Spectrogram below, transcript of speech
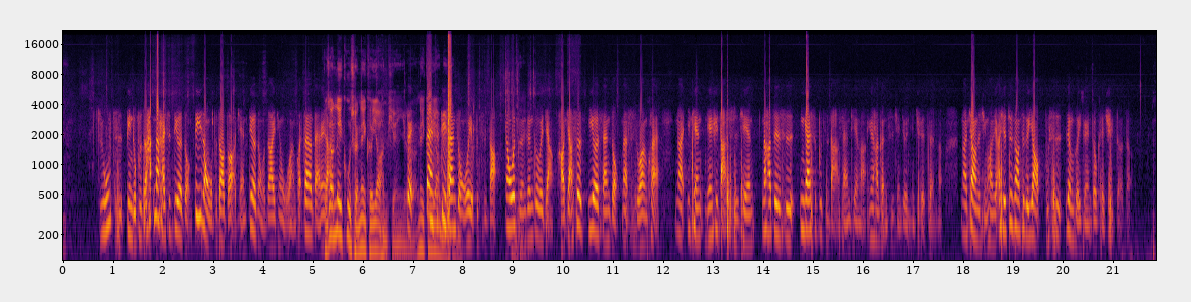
阻止病毒复制，那还是第二种。第一种我不知道多少钱，第二种我知道一天五万块，但要打那。我知道类固醇那颗药很便宜了，对，但是第三种我也不知道，但我只能跟各位讲，好，假设一二三种，那十万块。那一天连续打十天，那他这是应该是不止打三天了，因为他可能之前就已经确诊了。那这样的情况下，而且最重要，这个药不是任何一个人都可以取得的。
